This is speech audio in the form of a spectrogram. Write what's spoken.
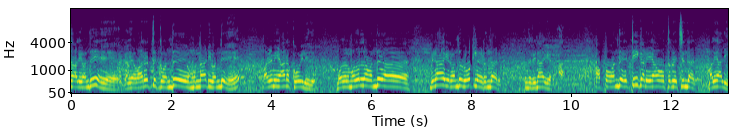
சாலை வந்து வரத்துக்கு வர்றதுக்கு வந்து முன்னாடி வந்து பழமையான கோவில் இது. முதல் முதல்ல வந்து விநாயகர் வந்து ரோட்டில் இருந்தார் அந்த விநாயகர். அப்போ வந்து டீ கடையாக ஒருத்தர் வச்சுருந்தார் மலையாளி.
